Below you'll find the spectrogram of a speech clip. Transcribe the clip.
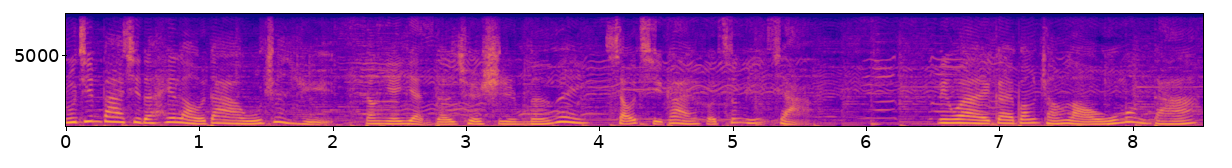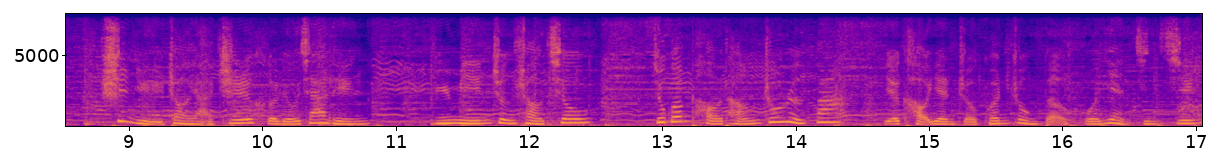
如今霸气的黑老大吴镇宇，当年演的却是门卫、小乞丐和村民甲。另外，丐帮长老吴孟达、侍女赵雅芝和刘嘉玲，渔民郑少秋、酒馆跑堂周润发，也考验着观众的火眼金睛。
